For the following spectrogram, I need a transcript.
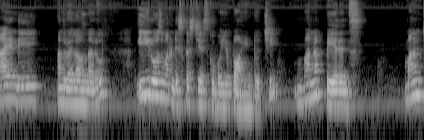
హాయ్ అండి. అందరూ ఎలా ఉన్నారు? ఈరోజు మనం డిస్కస్ చేసుకోబోయే పాయింట్ వచ్చి మన పేరెంట్స్ మనం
